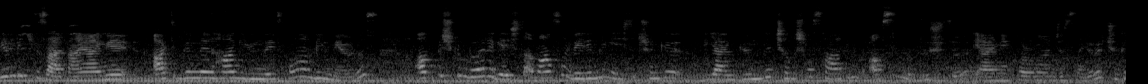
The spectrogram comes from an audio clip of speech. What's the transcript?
gün bitti zaten. Yani artık günleri hangi gündeyiz falan bilmiyoruz. 60 gün böyle geçti ama aslında verimli geçti çünkü yani günde çalışma saatimiz aslında düştü yani korona öncesine göre çünkü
